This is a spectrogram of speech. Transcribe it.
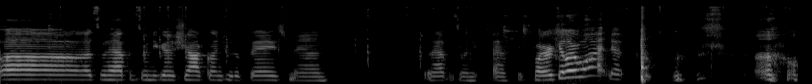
Uh, that's what happens when you get a shotgun to the face, man. That's what happens when you F particular what? oh.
